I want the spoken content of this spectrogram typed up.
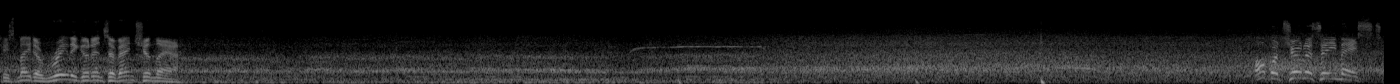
She's made a really good intervention there. Opportunity missed.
